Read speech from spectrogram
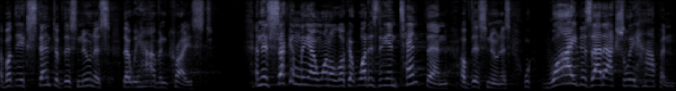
about the extent of this newness that we have in Christ? And then, secondly, I want to look at what is the intent then of this newness. Why does that actually happen?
